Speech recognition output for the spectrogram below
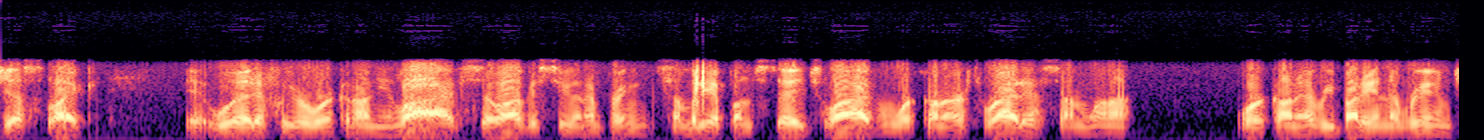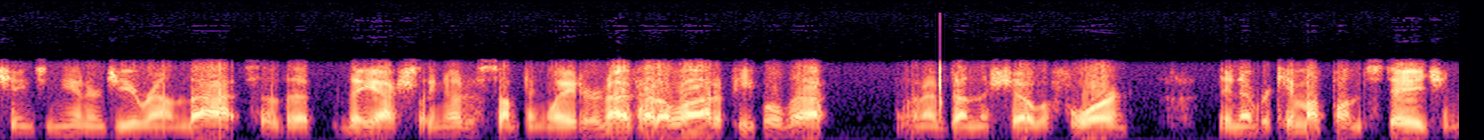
just like it would if we were working on you live. So obviously, when I bring somebody up on stage live and work on arthritis, I want to work on everybody in the room, changing the energy around that, so that they actually notice something later. And I've had a lot of people that when I've done the show before, and they never came up on stage and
